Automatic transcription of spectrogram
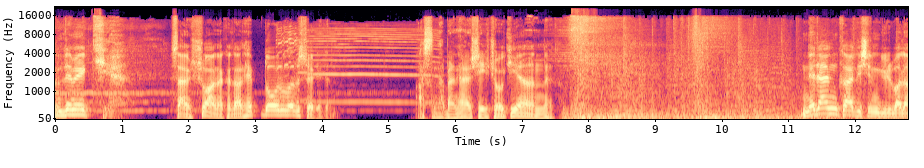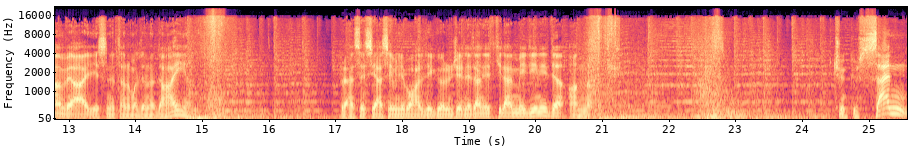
Demek sen şu ana kadar hep doğruları söyledin. Aslında ben her şeyi çok iyi anladım. Neden kardeşin Gülbadan ve ailesini tanımadığını daha iyi anladım. Prenses Yasemin'i bu halde görünce neden etkilenmediğini de anladım. Çünkü sen...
